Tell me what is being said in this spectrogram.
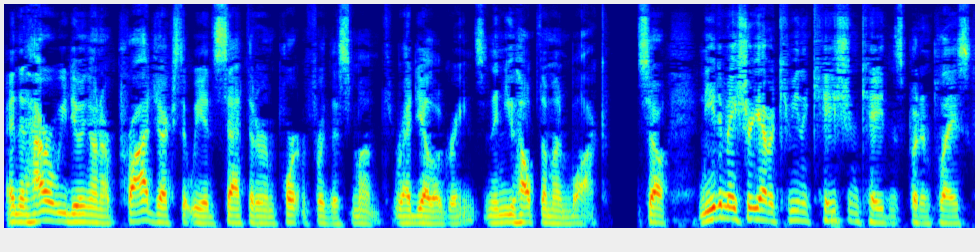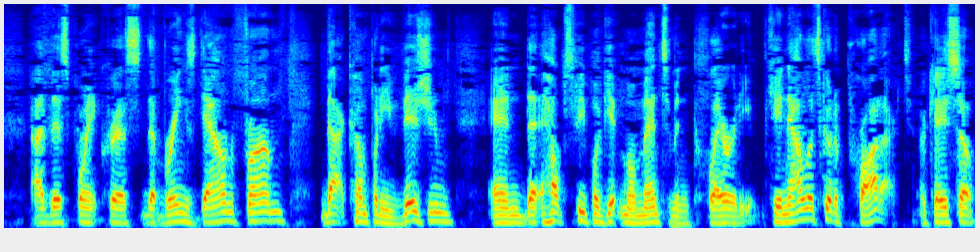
And then how are we doing on our projects that we had set that are important for this month? Red, yellow, greens. And then you help them unblock. So need to make sure you have a communication cadence put in place at this point, Chris, that brings down from that company vision and that helps people get momentum and clarity. Okay. Now let's go to product. Okay. So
